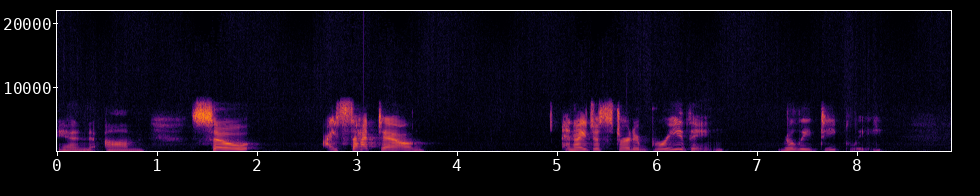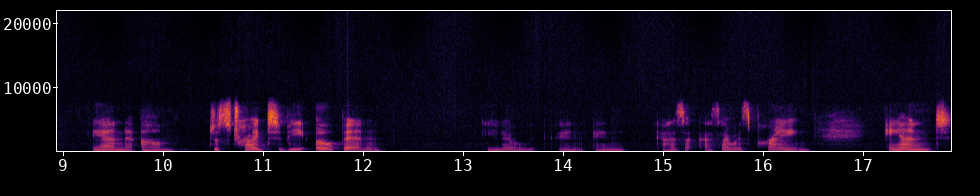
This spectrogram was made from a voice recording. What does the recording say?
and um, so i sat down and i just started breathing really deeply and um, just tried to be open you know and and as as i was praying and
